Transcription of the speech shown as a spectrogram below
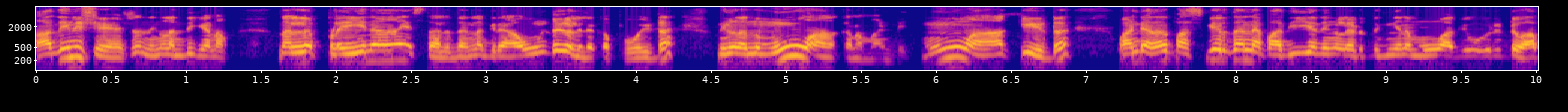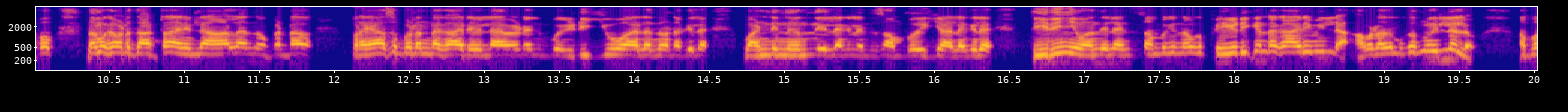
അതിനുശേഷം നിങ്ങൾ എന്ത് ചെയ്യണം? നല്ല പ്ലെയിനായ സ്ഥലത്ത് നല്ല ഗ്രൗണ്ടുകളിലൊക്കെ പോയിട്ട് നിങ്ങൾ ഒന്ന് മൂവ് ആക്കണം വണ്ടി. മൂവ് ആക്കിയിട്ട് വണ്ടി അതായത് ഫസ്റ്റ് ഗിയർ തന്നെ പതിയെ നിങ്ങൾ എടുത്ത് ഇങ്ങനെ മൂവ് ആക്കി ഉരുട്ടുക. അപ്പം നമുക്ക് അവിടെ തട്ടാനില്ല ആളെ നോക്കണ്ട പ്രയാസപ്പെടേണ്ട കാര്യമില്ല. എവിടെയും പോയി ഇടിക്കുവോ അല്ലെന്നുണ്ടെങ്കിൽ വണ്ടി നിന്നില്ലെങ്കിൽ എന്ത് സംഭവിക്കുക അല്ലെങ്കിൽ തിരിഞ്ഞു വന്നില്ല എന്ത് സംഭവിക്കും നമുക്ക് പേടിക്കേണ്ട കാര്യമില്ല. അവിടെ നമുക്കൊന്നും ഇല്ലല്ലോ. അപ്പൊ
